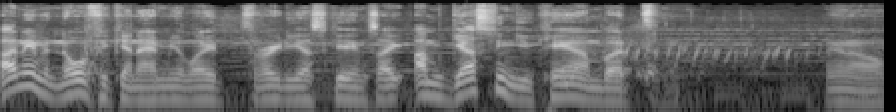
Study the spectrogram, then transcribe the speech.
I don't even know if you can emulate 3DS games. I, I'm guessing you can, but you know.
